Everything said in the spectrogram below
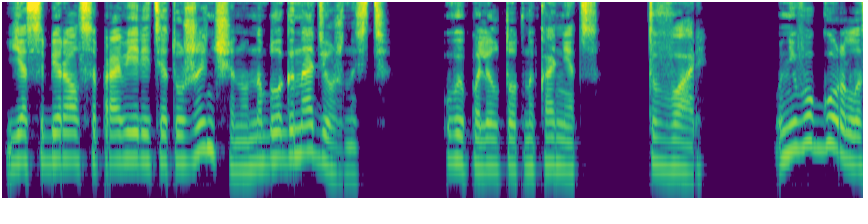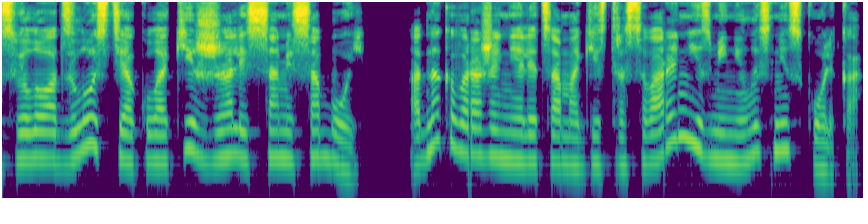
«Я собирался проверить эту женщину на благонадежность, выпалил тот наконец. «Тварь!» У него горло свело от злости, а кулаки сжались сами собой. Однако выражение лица магистра Саваре не изменилось нисколько.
